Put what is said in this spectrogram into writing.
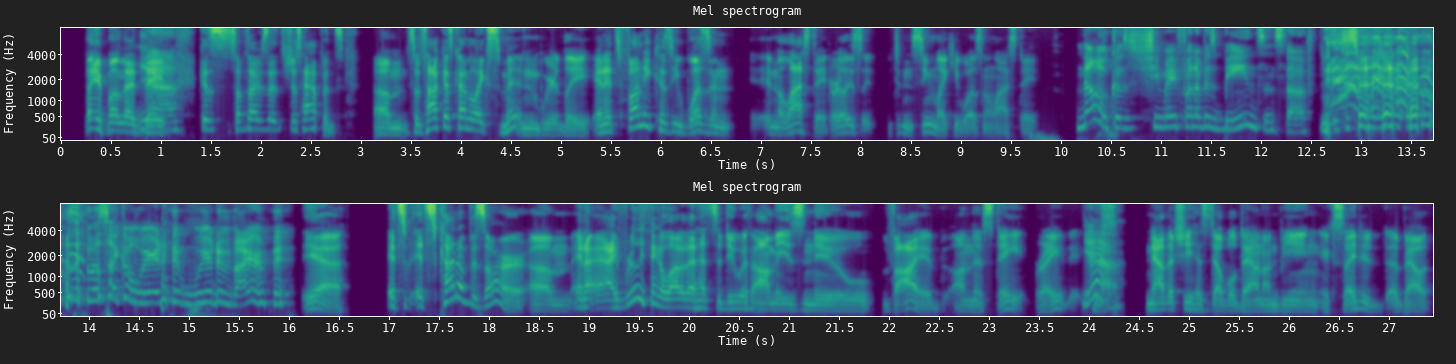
lame on that date." Because sometimes that just happens. Um, so Taka's kind of like smitten weirdly, and it's funny because he wasn't in the last date, or at least it didn't seem like he was in the last date. No, because she made fun of his beans and stuff. It just created, it, was, it was like a weird, weird environment. Yeah, it's it's kind of bizarre, um, and I, I really think a lot of that has to do with Ami's new vibe on this date, right? Yeah. Now that she has doubled down on being excited about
